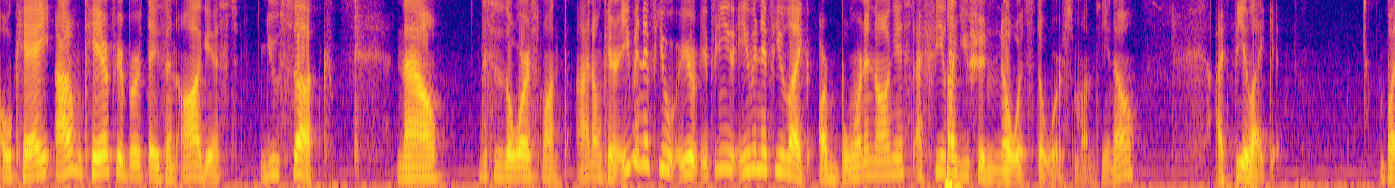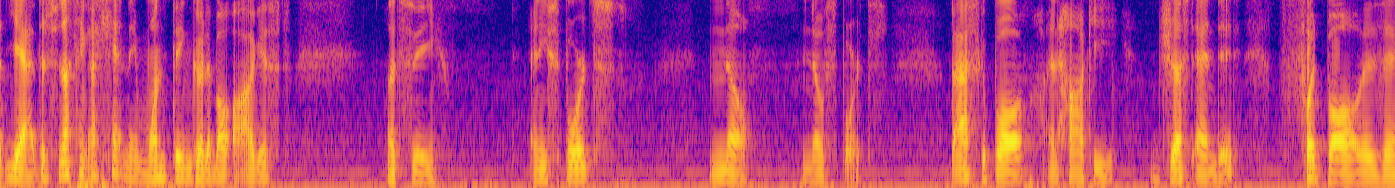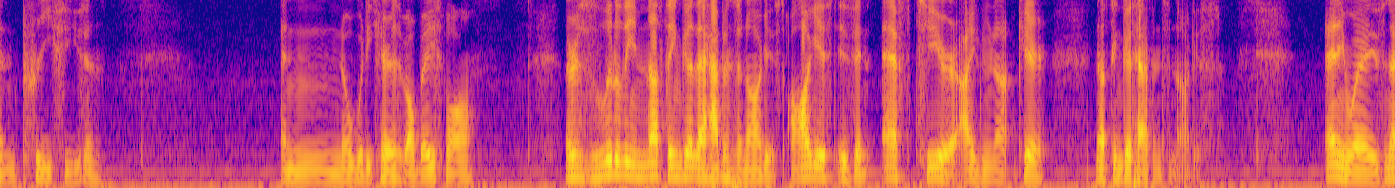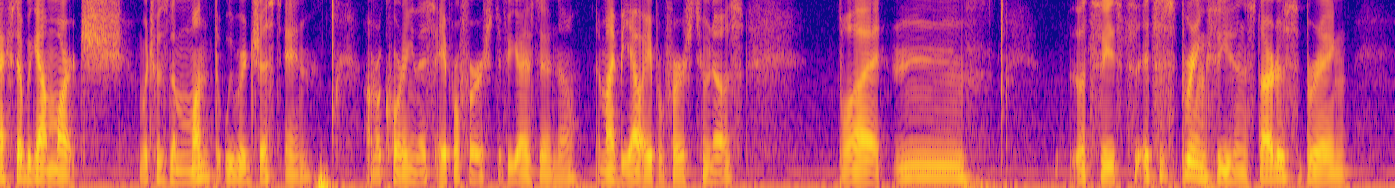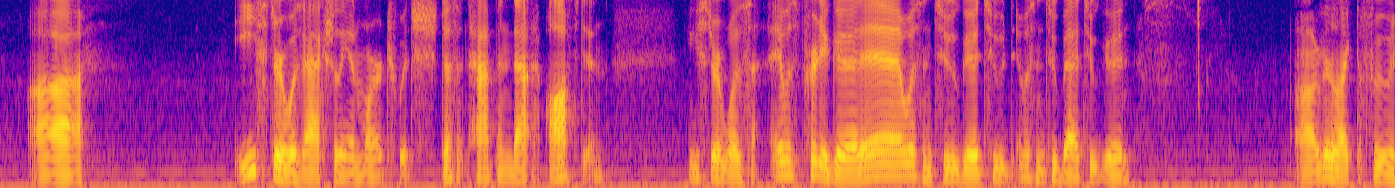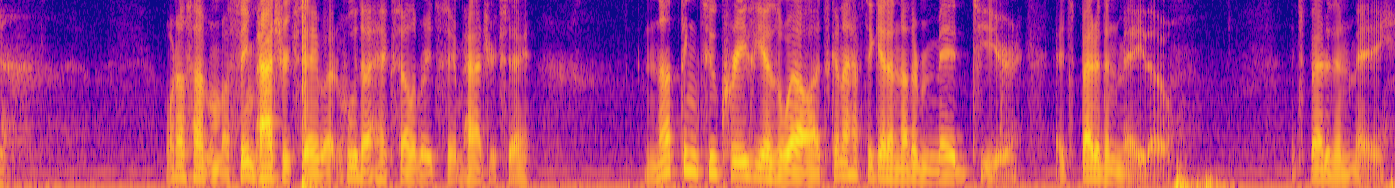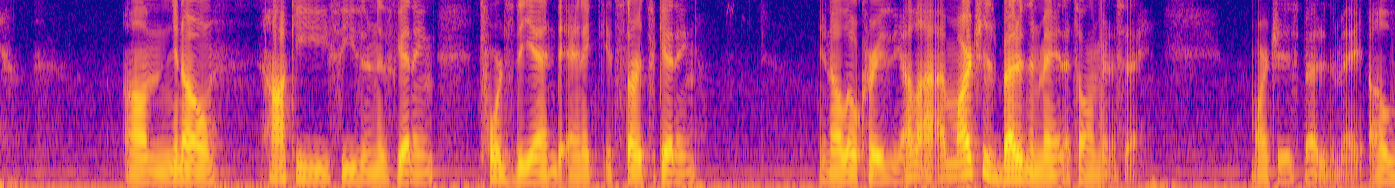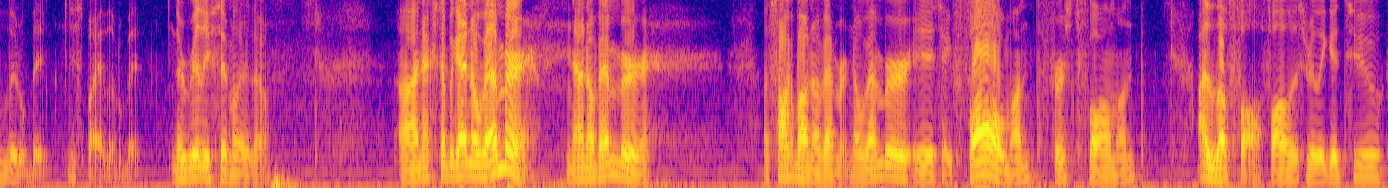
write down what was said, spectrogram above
Okay? I don't care if your birthday's in August. You suck. Now, this is the worst month. I don't care. Even if you you're, if you even if you like are born in August, I feel like you should know it's the worst month, you know? I feel like it. But yeah, there's nothing I can't name one thing good about August. Let's see. Any sports? No. No sports. Basketball and hockey just ended. Football is in preseason. And nobody cares about baseball. There's literally nothing good that happens in August. August is an F tier. I do not care. Nothing good happens in August. Anyways, next up we got March, which was the month we were just in. I'm recording this April 1st, if you guys didn't know. It might be out April 1st, who knows. But, mm, let's see. It's, it's a spring season, start of spring. Uh, Easter was actually in March, which doesn't happen that often. Easter was it was pretty good. Eh, it wasn't too good. Too it wasn't too bad. Too good. Uh, I really like the food. What else happened? St. Patrick's Day, but who the heck celebrates St. Patrick's Day? Nothing too crazy as well. It's gonna have to get another mid tier. It's better than May though. It's better than May. Um, you know, hockey season is getting towards the end, and it it starts getting you know, a little crazy. I, I, March is better than May. That's all I'm gonna say. March is better than May a little bit, just by a little bit. They're really similar though. Uh, next up, we got November. Now, November. Let's talk about November. November is a fall month, first fall month. I love fall. Fall is really good too.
